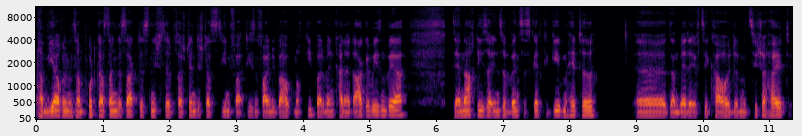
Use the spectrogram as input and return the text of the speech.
haben wir auch in unserem Podcast dann gesagt, es ist nicht selbstverständlich, dass es diesen Verein überhaupt noch gibt, weil wenn keiner da gewesen wäre, der nach dieser Insolvenz das Geld gegeben hätte, äh, dann wäre der FCK heute mit Sicherheit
